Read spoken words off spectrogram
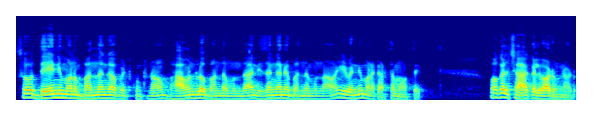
సో దేన్ని మనం బంధంగా పెట్టుకుంటున్నాం భావనలో బంధం ఉందా నిజంగానే బంధం ఉన్నామా ఇవన్నీ మనకు అర్థమవుతాయి. ఒకళ్ళు చాకలి వాడు ఉన్నాడు.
